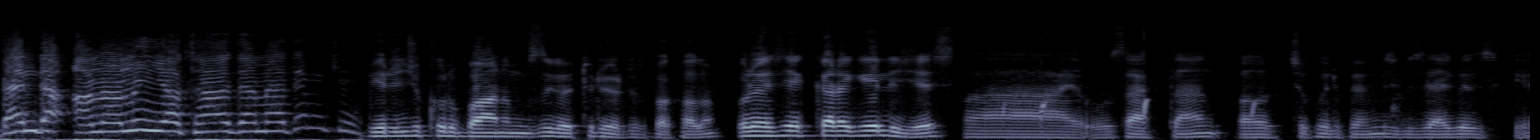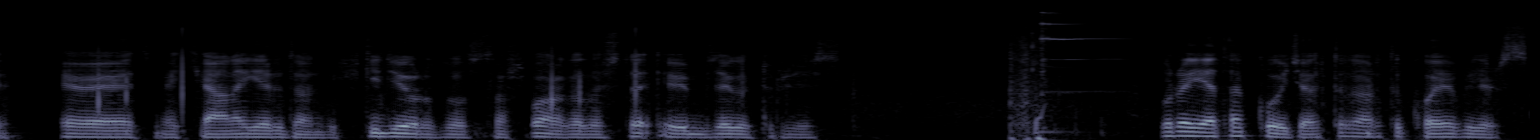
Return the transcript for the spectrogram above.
Ben de ananın yatağı demedim ki. Birinci kurbanımızı götürüyoruz bakalım. Buraya tekrar geleceğiz. Vay uzaktan balıkçı kulübemiz güzel gözüküyor. Evet mekana geri döndük. Gidiyoruz dostlar. Bu arkadaşı da evimize götüreceğiz. Buraya yatak koyacaktık artık koyabiliriz.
